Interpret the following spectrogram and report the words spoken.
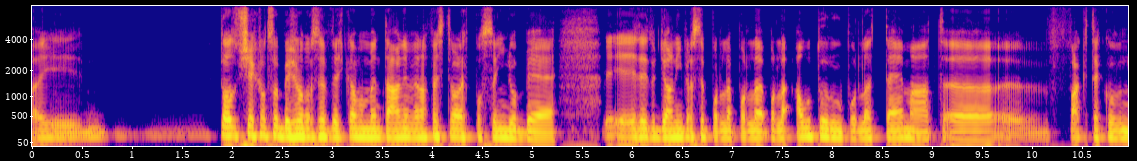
uh, to všechno, co běželo prostě teďka momentálně na festivalech v poslední době, je to dělané prostě podle, podle, podle autorů, podle témat, uh, fakt jako,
